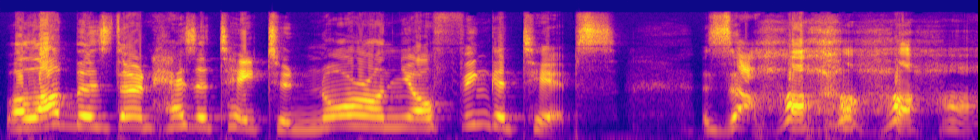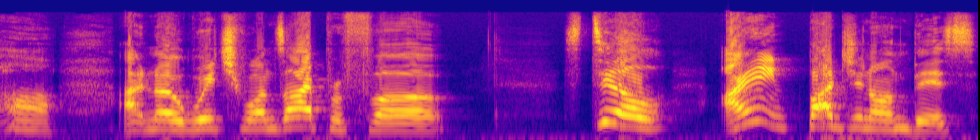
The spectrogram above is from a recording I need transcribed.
while others don't hesitate to gnaw on your fingertips. Zahahaha. I know which ones I prefer. Still, I ain't budging on this.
